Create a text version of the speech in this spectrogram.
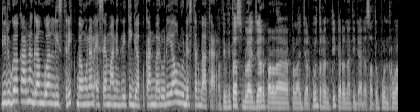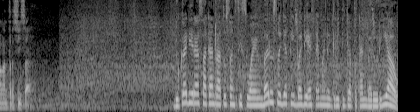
Diduga karena gangguan listrik, bangunan SMA Negeri 3 Pekanbaru Riau ludes terbakar. Aktivitas belajar para pelajar pun terhenti karena tidak ada satupun ruangan tersisa. Duka dirasakan ratusan siswa yang baru saja tiba di SMA Negeri 3 Pekanbaru Riau.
